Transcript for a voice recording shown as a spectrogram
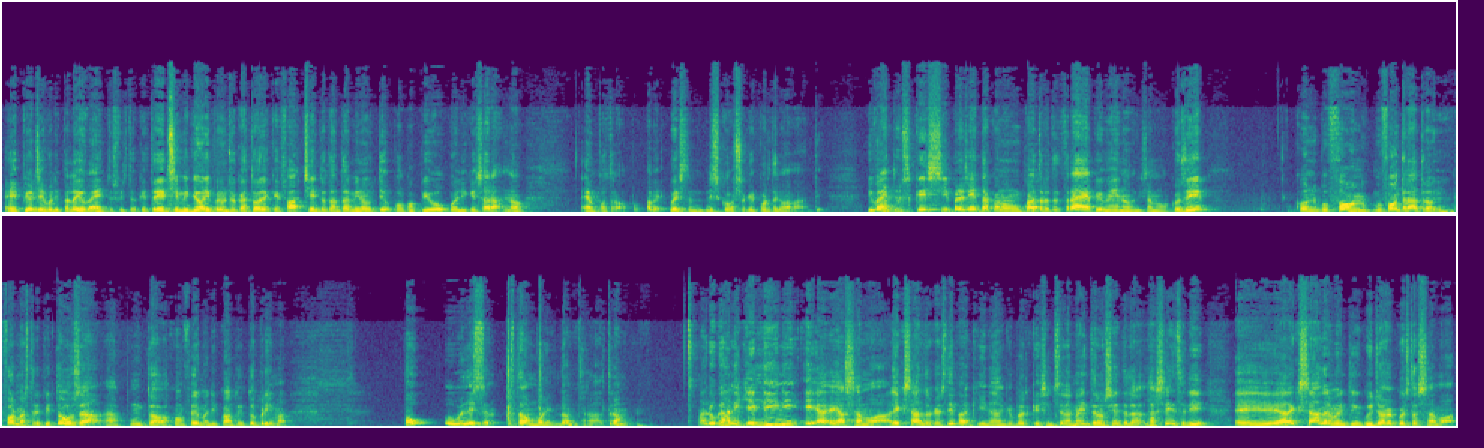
eh, più agevoli per la Juventus, visto che 13 milioni per un giocatore che fa 180 minuti o poco più, quelli che saranno, è un po' troppo. Vabbè, questo è un discorso che porteremo avanti. Juventus che si presenta con un 4-3-3, più o meno diciamo così, con Buffon, Buffon tra l'altro in forma strepitosa, appunto a conferma di quanto detto prima, Udis, stavo morendo tra l'altro, Rugani, Chiellini e, e Samoa, Alexandro che panchina anche perché sinceramente non sente l'assenza di eh, Alexandro nel momento in cui gioca questo Samoa.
